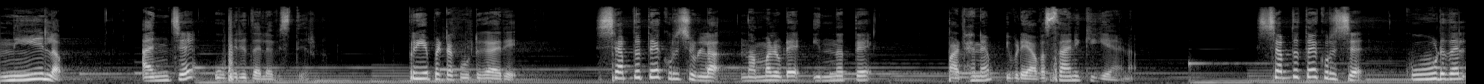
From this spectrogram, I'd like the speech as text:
നീളം അഞ്ച് ഉപരിതല വിസ്തീർണം. പ്രിയപ്പെട്ട കൂട്ടുകാരെ ശബ്ദത്തെക്കുറിച്ചുള്ള നമ്മളുടെ ഇന്നത്തെ പഠനം ഇവിടെ അവസാനിക്കുകയാണ്. ശബ്ദത്തെക്കുറിച്ച് കൂടുതൽ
